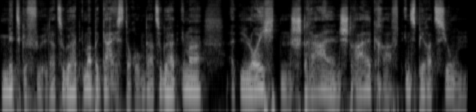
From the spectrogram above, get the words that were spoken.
Mitgefühl, dazu gehört immer Begeisterung, dazu gehört immer äh, Leuchten, Strahlen, Strahlkraft, Inspiration.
